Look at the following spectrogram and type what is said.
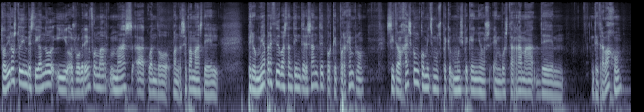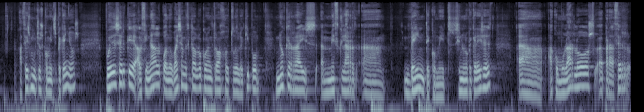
Todavía lo estoy investigando y os volveré a informar más ah, cuando, cuando sepa más de él. Pero me ha parecido bastante interesante porque, por ejemplo, si trabajáis con commits muy, pequeños en vuestra rama de, trabajo, hacéis muchos commits pequeños, puede ser que al final, cuando vais a mezclarlo con el trabajo de todo el equipo, no querráis ah, mezclar 20 ah, commits, sino lo que queréis es acumularlos para hacer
